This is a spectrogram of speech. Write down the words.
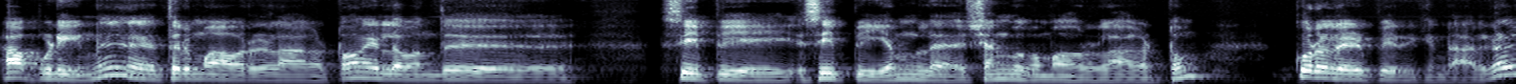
அப்படின்னு திருமாவர்களாகட்டும் இல்லை வந்து சிபிஐ சிபிஎம்மில் சண்முகம் அவர்களாகட்டும் குரல் எழுப்பியிருக்கின்றார்கள்.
